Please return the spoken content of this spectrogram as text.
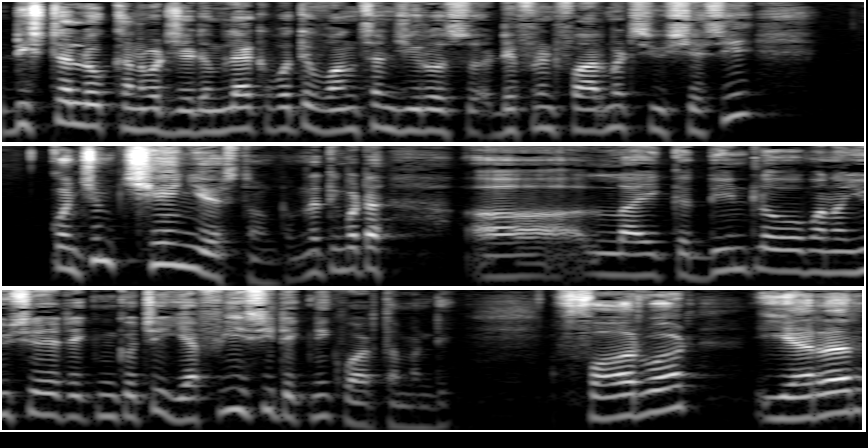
డిజిటల్లో కన్వర్ట్ చేయడం లేకపోతే ones and zeros different formats use చేసి కొంచెం చేంజ్ చేస్తూ ఉంటాం. నథింగ్ బట్ లైక్ దీంట్లో మనం యూస్ చేసే టెక్నిక్ వచ్చి ఎఫ్ఈసి టెక్నిక్ వాడతామండి. Forward error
